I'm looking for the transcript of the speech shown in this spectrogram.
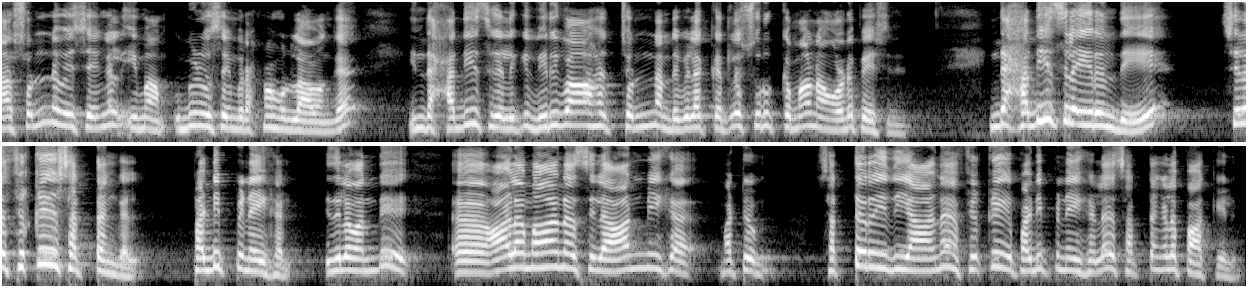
நான் சொன்ன விஷயங்கள் இமாம் உபின் ஹுசைம் ரஹ்மஹுல்லா அவங்க இந்த ஹதீஸ்களுக்கு விரிவாக சொன்ன அந்த விளக்கத்தில் சுருக்கமாக நான் அவங்களோட பேசினேன். இந்த ஹதீஸில் இருந்து சில ஃபிகே சட்டங்கள் படிப்பினைகள் இதில் வந்து ஆழமான சில ஆன்மீக மற்றும் சட்ட ரீதியான ஃபிகே படிப்பினைகளை சட்டங்களை பார்க்கலும்.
